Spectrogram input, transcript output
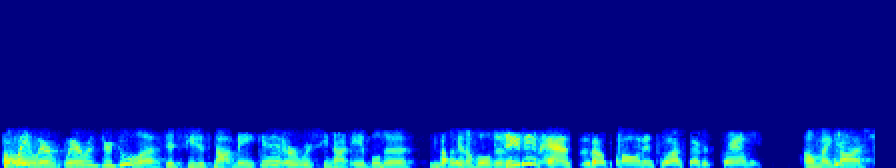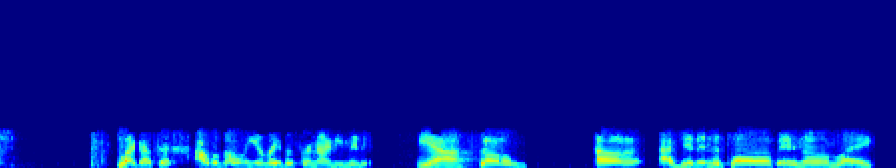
But wait, um, where where was your doula? Did she just not make it, or was she not able to no, get a hold of? She didn't answer the phone until I started cramming. Oh my gosh. like I said, I was only in labor for ninety minutes. Yeah. So, uh, I get in the tub and I'm like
